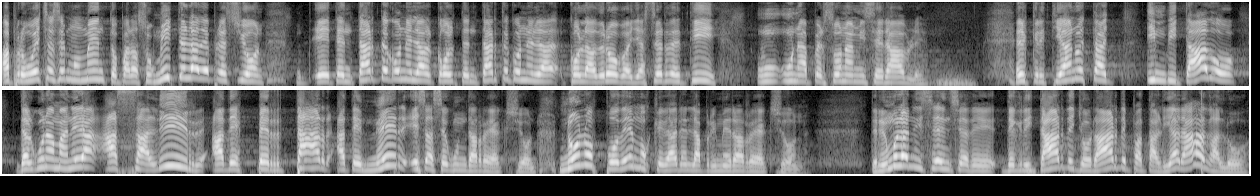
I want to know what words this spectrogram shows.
Aprovecha ese momento para sumirte en la depresión, eh, tentarte con el alcohol, tentarte con, con la droga y hacer de ti una persona miserable. El cristiano está invitado de alguna manera a salir, a despertar, a tener esa segunda reacción. No nos podemos quedar en la primera reacción. Tenemos la licencia de, gritar, de llorar, de patalear, hágalo.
